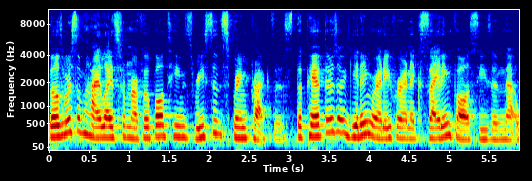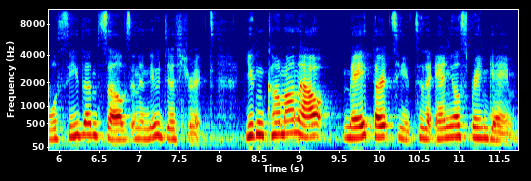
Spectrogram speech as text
Those were some highlights from our football team's recent spring practice. The Panthers are getting ready for an exciting fall season that will see themselves in a new district. You can come on out May 13th to the annual spring game.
